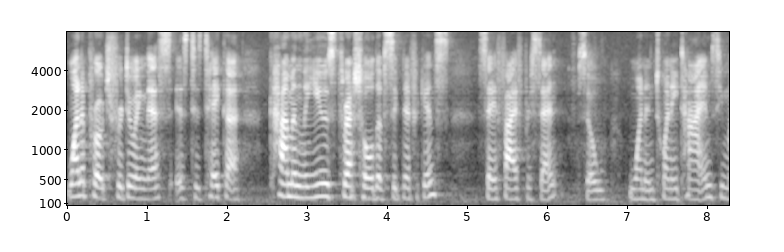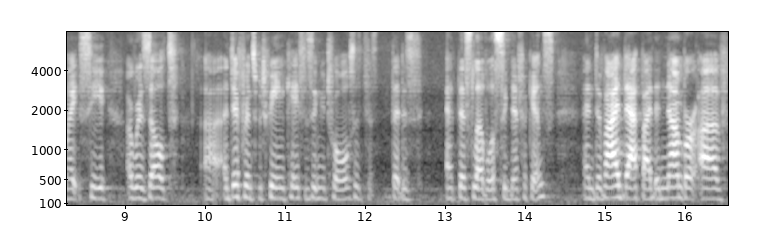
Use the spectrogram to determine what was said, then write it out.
One approach for doing this is to take a commonly used threshold of significance, say 5%, so 1 in 20 times, you might see a result, uh, a difference between cases and controls that is at this level of significance, and divide that by the number of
